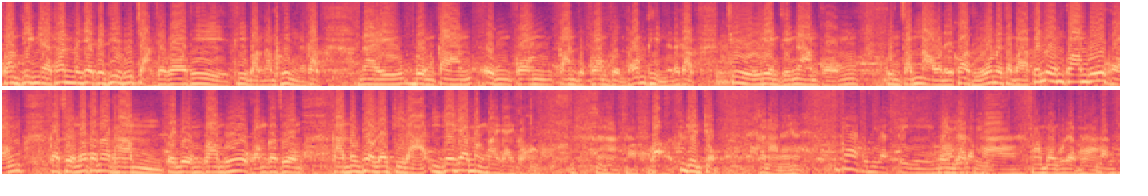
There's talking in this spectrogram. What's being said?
ความจริงเนี่ยท่านไม่ใช่เป็นที่รู้จักเฉพาะที่ที่บางน้ำพึ่งนะครับ ในวงการองค์กรการปกครองส่วนท้องถิ่นนะครับ ชื่อเรียงเสียงนามของคุณสำเนาเนี่ยก็ถือว่าไม่ธรรมดาเป็นองค์ความรู้ของกระทรวงวัฒนธรรม เป็นองค์ความรู้ของกระทรวงการท่องเที่ยวและกีฬาอีกเยอะแยะมากมายไก่ายกองนะฮะว่าเรียนจบขนาดไหนฮะก็ปริญญาตรีปริญญาตรีพาทางมองพุทธภาบางแส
